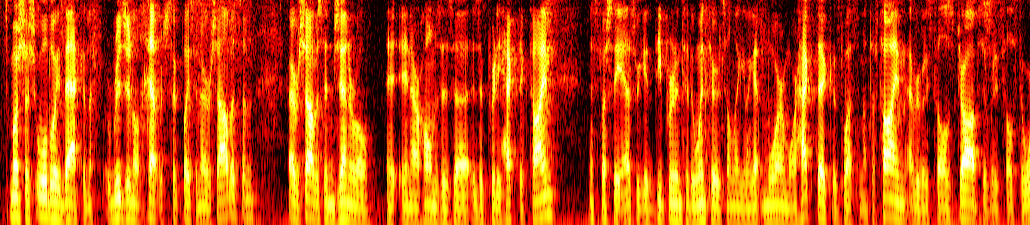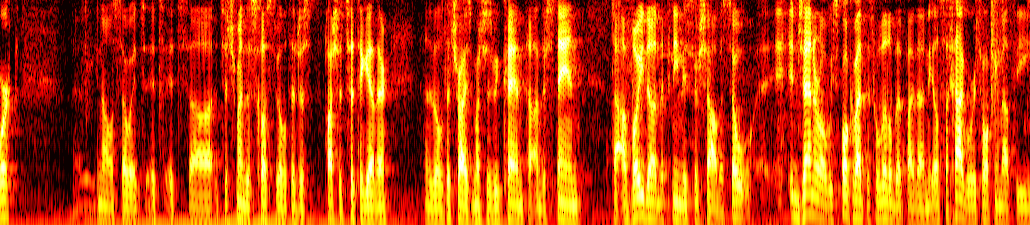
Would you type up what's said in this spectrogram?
it's mushrash all the way back in the original Chet, which took place in Erev Shabbos. And Erev Shabbos in general in our homes is a, is a pretty hectic time. Especially as we get deeper into the winter, it's only going to get more and more hectic. It's less amount of time. Everybody still has jobs. Everybody still has to work. Uh, you know, so it's it's it's uh, it's a tremendous chus to be able to just push it sit together and be able to try as much as we can to understand the avoida and the pnimis of Shabbos. So, in general, we spoke about this a little bit by then. Il Sachag, we were talking about the,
